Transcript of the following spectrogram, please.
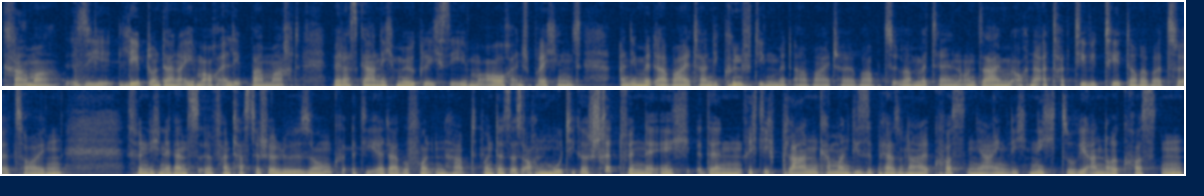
Kramer sie lebt und dann eben auch erlebbar macht, wäre das gar nicht möglich, sie eben auch entsprechend an die Mitarbeiter, an die künftigen Mitarbeiter überhaupt zu übermitteln und da eben auch eine Attraktivität darüber zu erzeugen das finde ich eine ganz äh, fantastische Lösung, die ihr da gefunden habt. Und das ist auch ein mutiger Schritt, finde ich. Denn richtig planen kann man diese Personalkosten ja eigentlich nicht, so wie andere Kosten.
